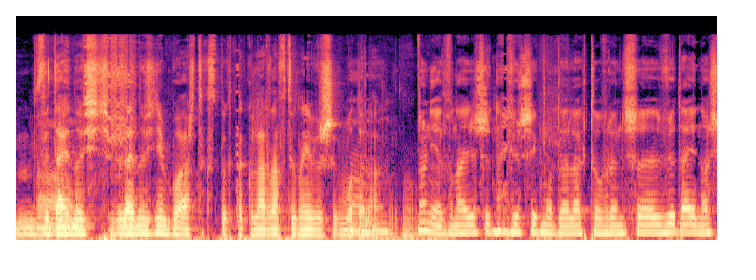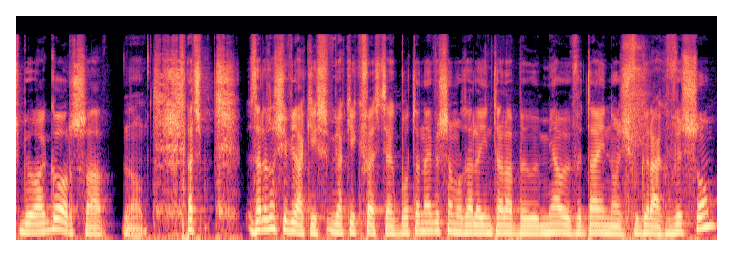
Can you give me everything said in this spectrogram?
wydajność, wydajność nie była aż tak spektakularna w tych najwyższych No. modelach. No. No nie, w najwyższych, najwyższych modelach to wręcz e, wydajność była gorsza. No. Znaczy, w zależności w jakich, w jakich kwestiach, bo te najwyższe modele Intela były, miały wydajność w grach wyższą,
